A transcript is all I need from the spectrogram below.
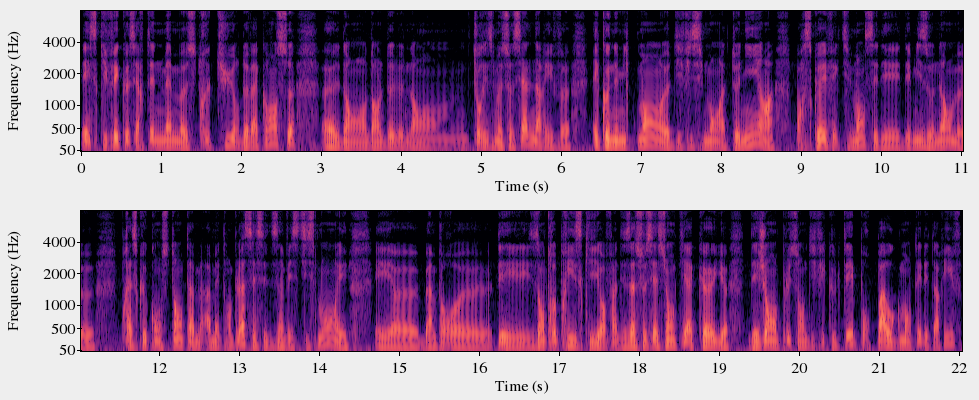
et, ce qui fait que certaines mêmes structures de vacances dans, dans, le, dans, tourisme social n'arrivent économiquement difficilement à tenir, parce que effectivement, c'est des, mises aux normes presque constantes à, mettre en place, et c'est des investissements, et euh, ben pour euh, des entreprises qui, enfin des associations qui accueillent des gens en plus en difficulté, pour pas augmenter les tarifs,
